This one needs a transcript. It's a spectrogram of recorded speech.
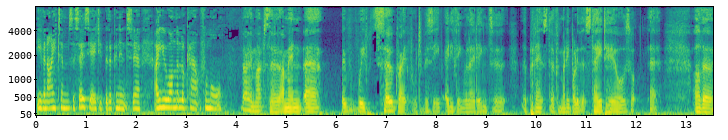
even items associated with the peninsula, are you on the lookout for more? Very much so. I mean, uh, we're so grateful to receive anything relating to the peninsula from anybody that stayed here or has got uh, other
